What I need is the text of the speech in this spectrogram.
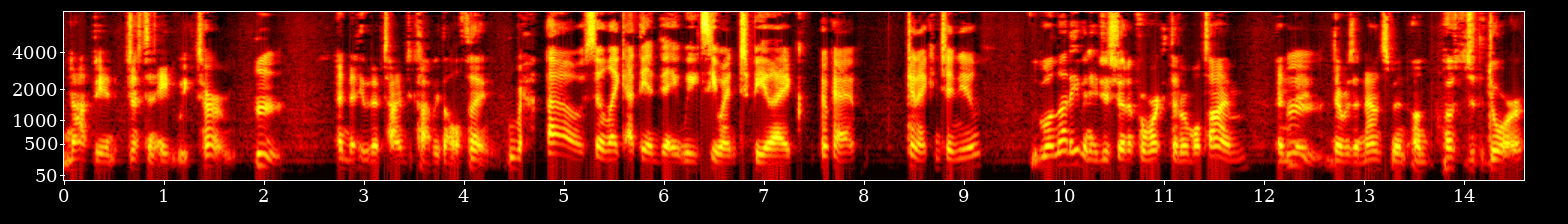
not be an, just an eight week term, Hmm. And that he would have time to copy the whole thing. Oh, so like at the end of the eight weeks, he went to be like, "Okay, can I continue?" Well, not even. He just showed up for work at the normal time, and Hmm. they, there was an announcement on posted at the door.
